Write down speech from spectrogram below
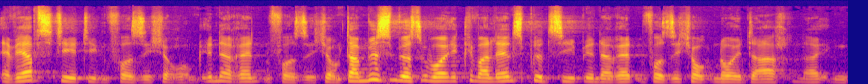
Erwerbstätigenversicherung in der Rentenversicherung. Da müssen wir es über Äquivalenzprinzip in der Rentenversicherung neu darlegen,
